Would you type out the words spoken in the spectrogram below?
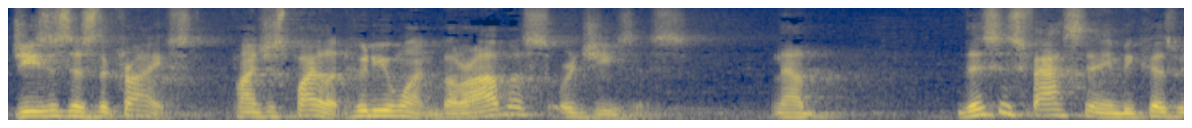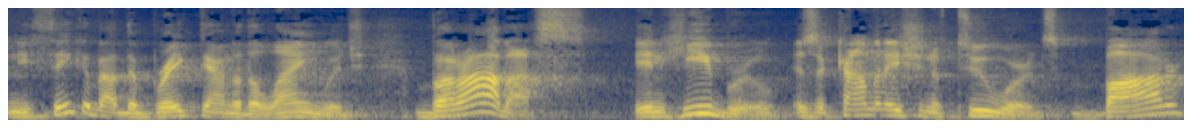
Jesus is the Christ. Pontius Pilate, who do you want, Barabbas or Jesus? Now, this is fascinating because when you think about the breakdown of the language, Barabbas in Hebrew is a combination of two words bar,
